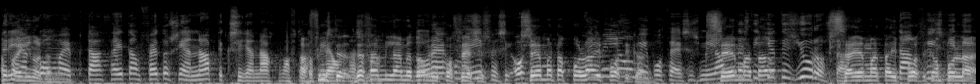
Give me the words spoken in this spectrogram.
3,7 θα ήταν φέτος η ανάπτυξη για να έχουμε αυτό Αφήστε, το πλεόνασμα. Δεν θα μιλάμε τώρα με υποθέσεις. Ψέματα πολλά δεν υπόθηκαν. Δεν υποθέσεις. Μιλάμε με τα στοιχεία της Eurostat. Ψέματα υπόθηκαν πολλά.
